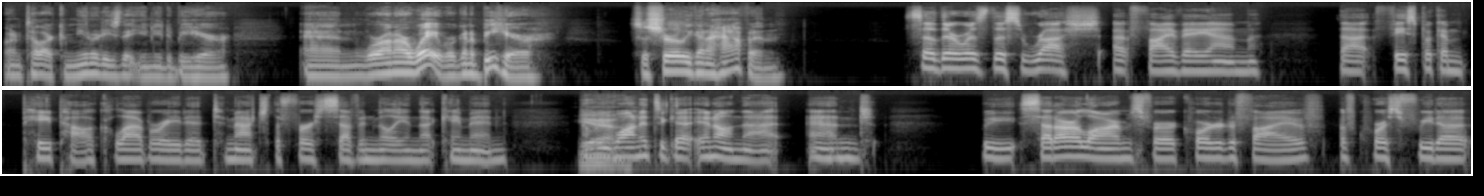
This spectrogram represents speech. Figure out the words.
We want to tell our communities that you need to be here. And we're on our way. We're going to be here. So surely going to happen. So there was this rush at 5 a.m. that Facebook and PayPal collaborated to match the first 7 million that came in. And we wanted to get in on that. And we set our alarms for a quarter to five. Of course, Frida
